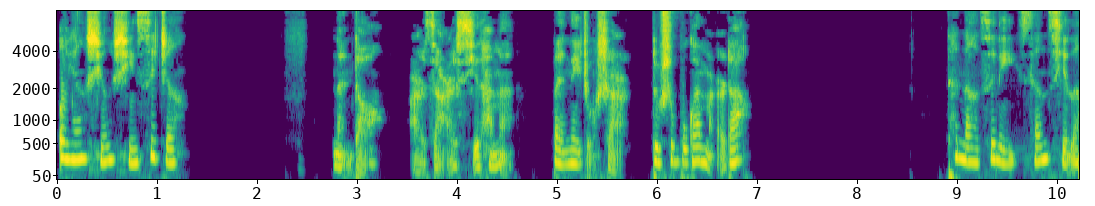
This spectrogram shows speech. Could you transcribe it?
欧阳雄寻思着：难道儿子儿媳他们办那种事儿都是不关门的？他脑子里想起了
